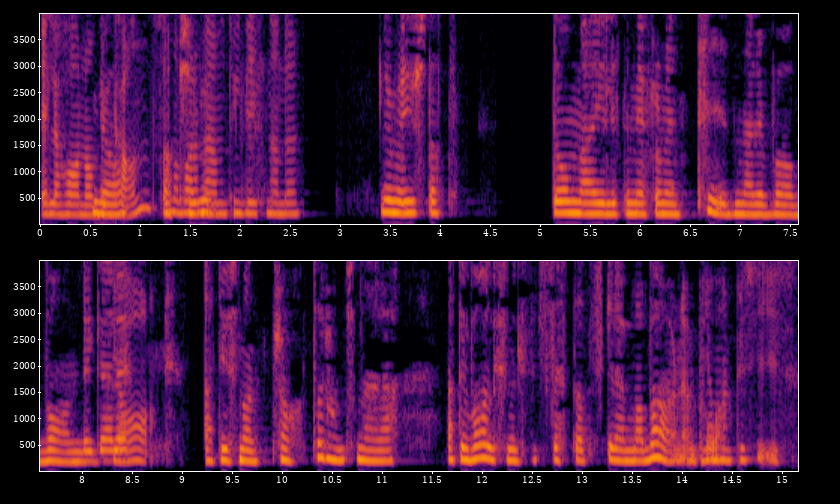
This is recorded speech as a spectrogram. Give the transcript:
Eller har någon Ja, bekant som har varit med absolut. om någonting liknande. Ja, men just att de är ju lite mer från en tid när det var vanligare Ja, att just man pratar om sådana här, att det var liksom ett litet sätt att skrämma barnen på. Ja men precis.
